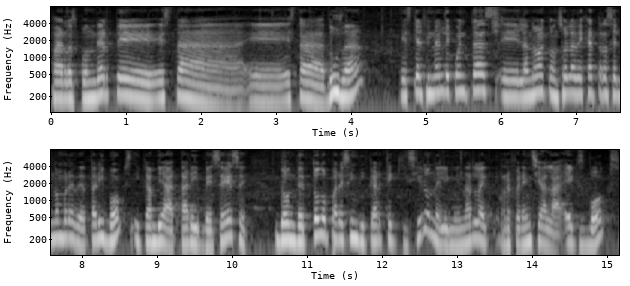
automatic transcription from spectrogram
para responderte esta, eh, esta duda, es que al final de cuentas eh, la nueva consola deja atrás el nombre de Atari Box y cambia a Atari BCS donde todo parece indicar que quisieron eliminar la referencia a la Xbox.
